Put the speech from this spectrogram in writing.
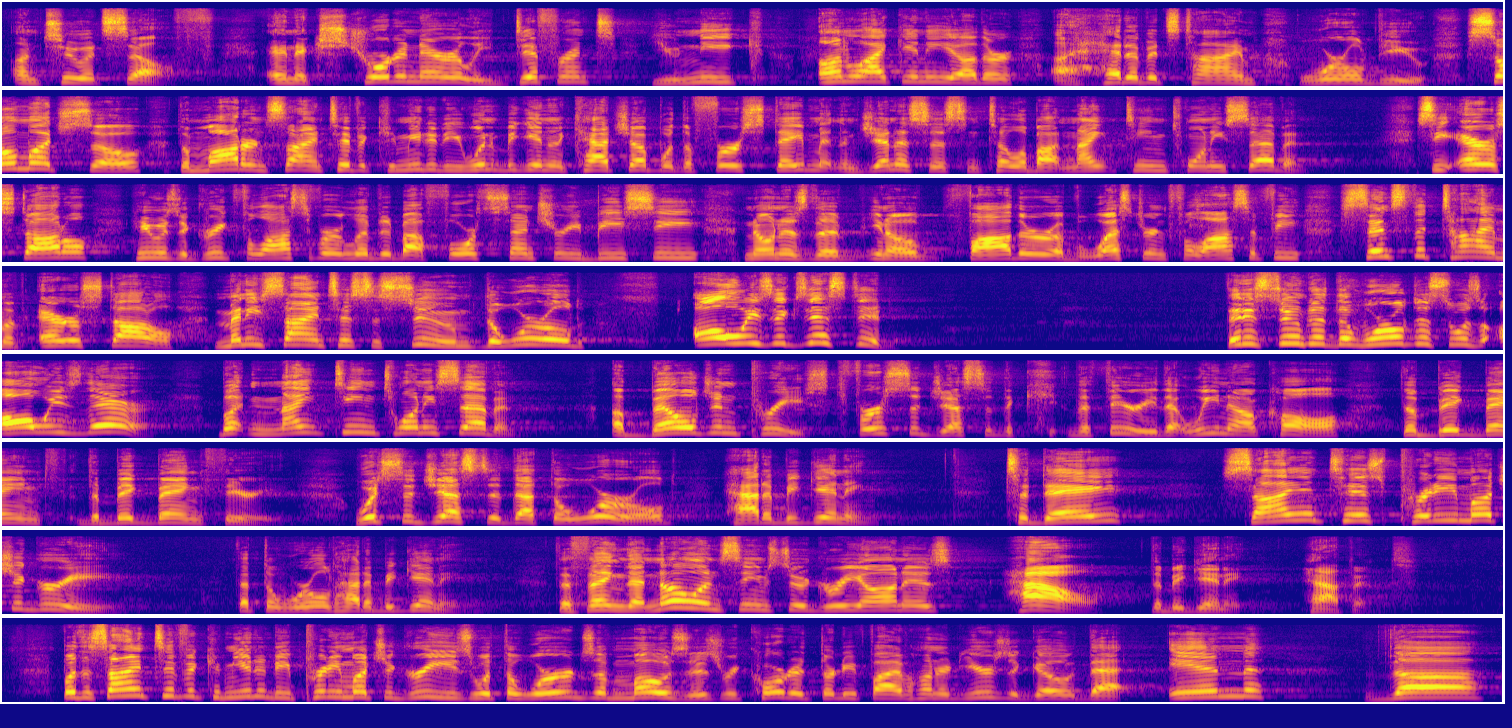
unto itself, an extraordinarily different, unique, unlike any other, ahead of its time worldview. So much so, the modern scientific community wouldn't begin to catch up with the first statement in Genesis until about 1927. See, Aristotle, he was a Greek philosopher, lived about 4th century BC, known as the, you know, father of Western philosophy. Since the time of Aristotle, many scientists assumed the world always existed. They assumed that the world just was always there. But in 1927, a Belgian priest first suggested the, the theory that we now call the Big, Bang, the Big Bang Theory, which suggested that the world had a beginning. Today, Scientists pretty much agree that the world had a beginning. The thing that no one seems to agree on is how the beginning happened. But the scientific community pretty much agrees with the words of Moses recorded 3,500 years ago that in the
